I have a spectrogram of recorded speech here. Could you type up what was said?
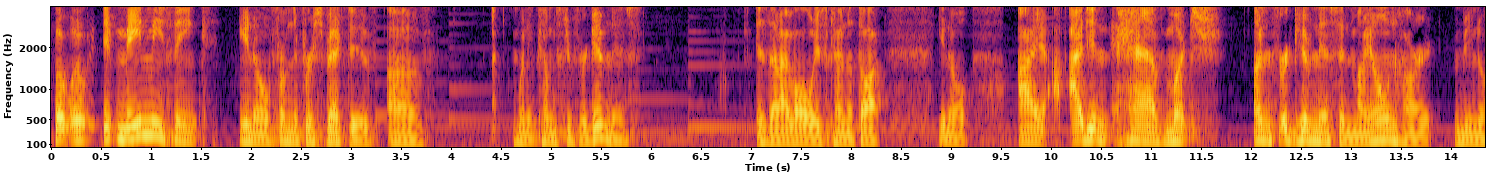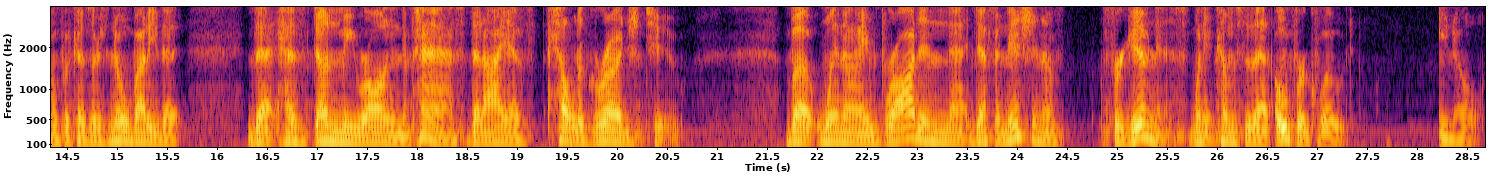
But it made me think, you know, from the perspective of when it comes to forgiveness, is that I've always kind of thought, you know, I I didn't have much unforgiveness in my own heart, you know, because there's nobody that that has done me wrong in the past that I have held a grudge to. But when I broaden that definition of forgiveness, when it comes to that Oprah quote, you know,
